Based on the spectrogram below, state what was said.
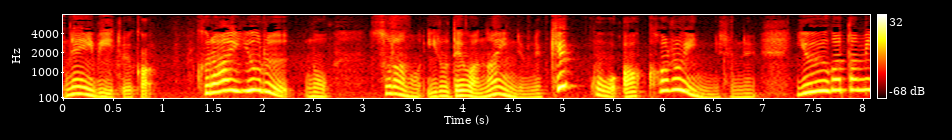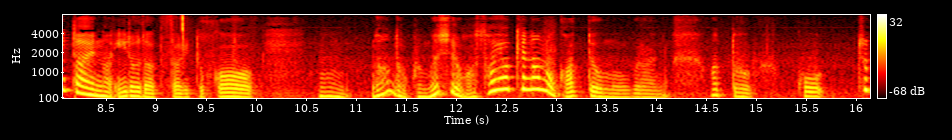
ネイビーというか暗い夜の空の色ではないんだよね。結構明るいんですよね。夕方みたいな色だったりとか、うん、なんだろうこれむしろ朝焼けなのかって思うぐらいの。あとこうちょっ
